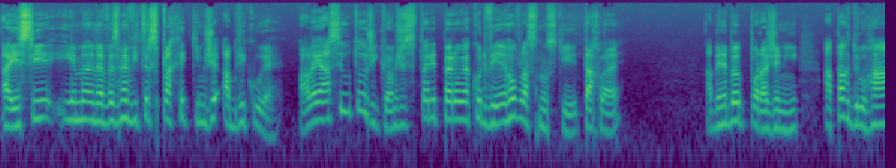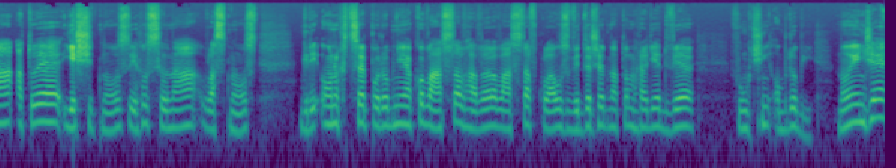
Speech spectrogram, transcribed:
A jestli jim nevezme vítr z plachet tím, že abdikuje. Ale já si u toho říkám, že se tady perou jako dvě jeho vlastnosti, tahle, aby nebyl poražený. A pak druhá, a to je ješitnost, jeho silná vlastnost, kdy on chce podobně jako Václav Havel, Václav Klaus vydržet na tom hradě dvě funkční období. No jenže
